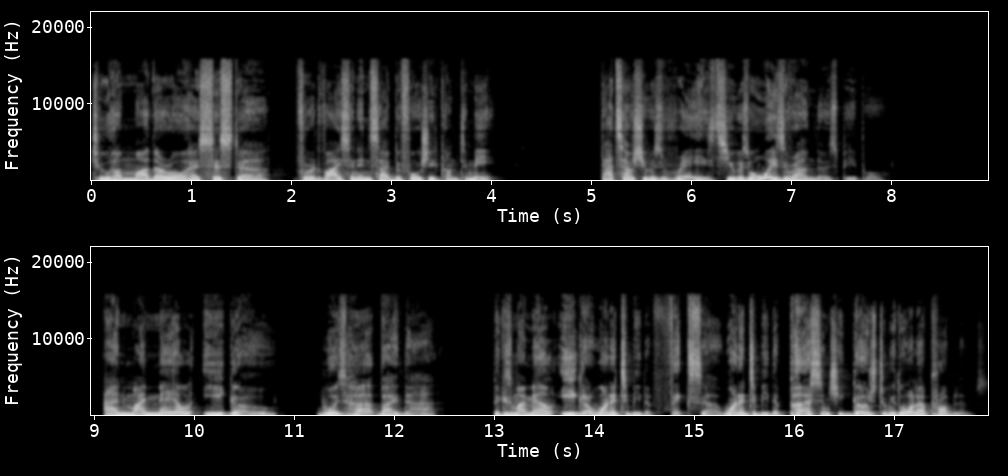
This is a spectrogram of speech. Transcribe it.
to her mother or her sister for advice and insight before she'd come to me. That's how she was raised. She was always around those people. And my male ego was hurt by that because my male ego wanted to be the fixer, wanted to be the person she goes to with all her problems.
